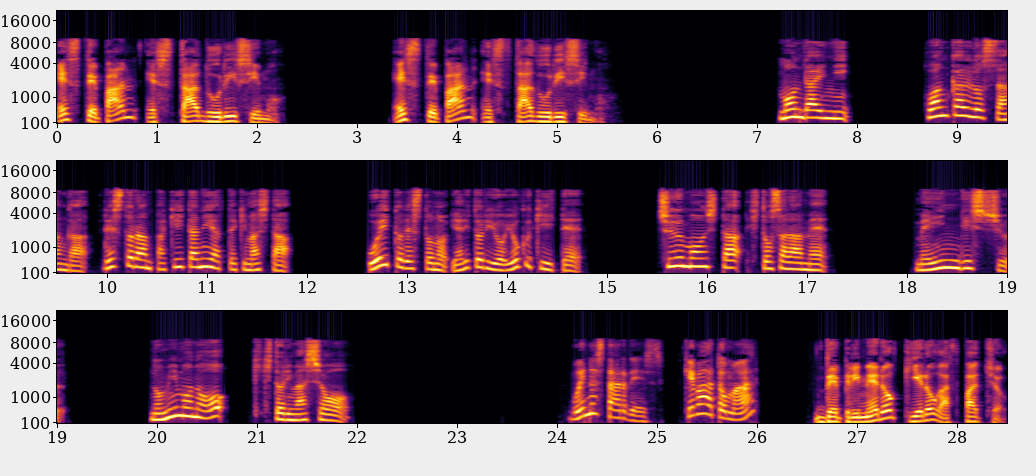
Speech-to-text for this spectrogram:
Este pan está durísimo. Este pan está durísimo. 問題2。フアン・カルロスさんがレストランパキータにやってきました。ウェイトレスとのやりとりをよく聞いて、注文した一皿目、メインディッシュ、飲み物を聞き取りましょ Buenas tardes. ¿Qué va a tomar? De primero quiero gazpacho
